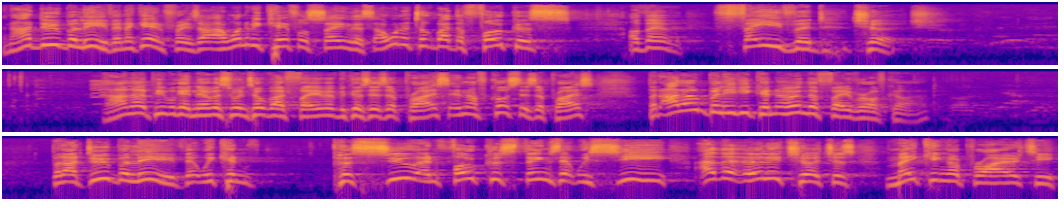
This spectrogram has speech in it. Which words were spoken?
and I do believe, and again, friends, I, I want to be careful saying this. I want to talk about the focus of a favored church. I know people get nervous when we talk about favor because there's a price, and of course there's a price, but I don't believe you can earn the favor of God. But I do believe that we can pursue and focus things that we see other early churches making a priority,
